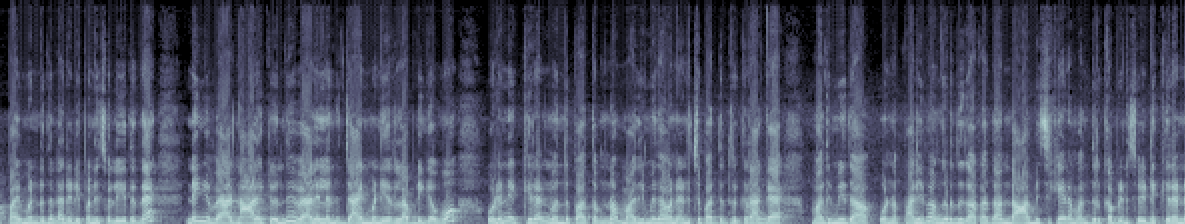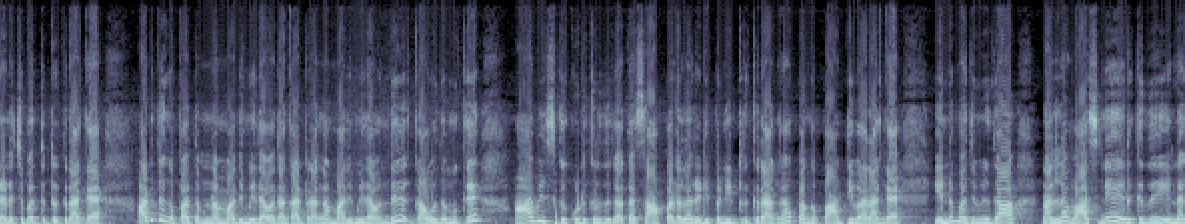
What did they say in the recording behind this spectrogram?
அப்பாயின்மெண்ட் வந்து நான் ரெடி பண்ணி சொல்லியிருந்தேன். நீங்கள் வே நாளைக்கு வந்து வேலையிலேருந்து ஜாயின் பண்ணிடலாம் அப்படிங்கவும் உடனே கிரண் வந்து பார்த்தோம்னா மதுமிதாவை நினச்சி பார்த்துட்டு இருக்கிறாங்க. மதுமிதா உன்னை பழி வாங்குறதுக்காக தான் இந்த ஆஃபீஸுக்கே நான் வந்திருக்கேன் அப்படின்னு சொல்லிட்டு கிரண் நினச்சி பார்த்து பார்த்துட்டு இருக்கிறாங்க அடுத்தவங்க பார்த்தோம்னா மதுமிதாவை தான் காட்டுறாங்க. மதுமிதா வந்து கௌதமுக்கு ஆஃபீஸ்க்கு கொடுக்கறதுக்காக சாப்பாடெல்லாம் ரெடி பண்ணிட்டு இருக்கிறாங்க அப்போ அங்கே பாட்டி வராங்க. என்ன மதுமிதா நல்லா வாசனையாக இருக்குது. என்ன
